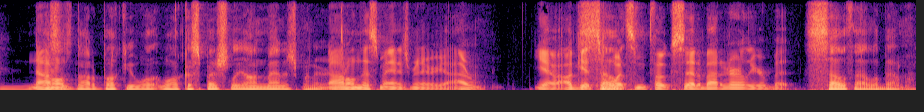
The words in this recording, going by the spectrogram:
not this on is not a buck you wa- walk, especially on management area. not on this management area. I yeah, I'll get to what some folks said about it earlier, but South Alabama.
